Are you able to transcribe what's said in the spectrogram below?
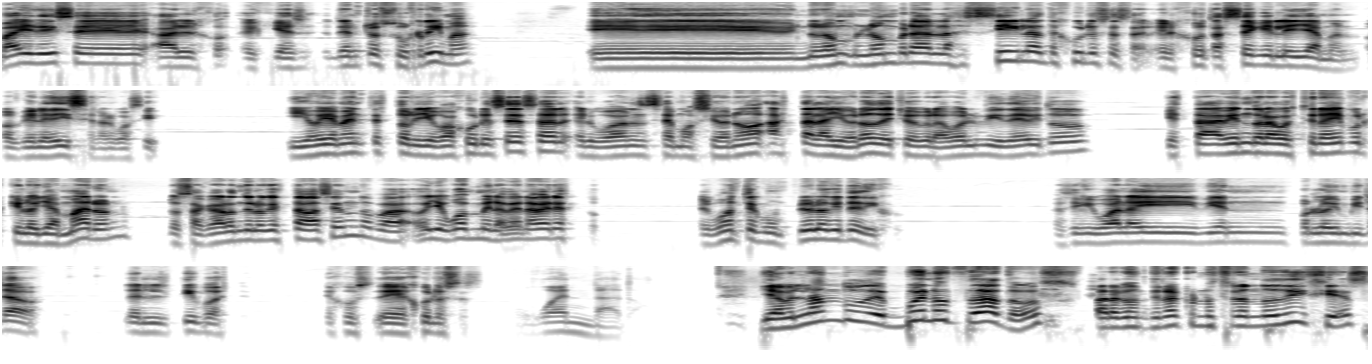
va y dice eh, que dentro de su rima, eh, nom- nombra las siglas de Julio César, el JC que le llaman, o que le dicen, algo así. Y obviamente esto le llegó a Julio César, el weón se emocionó, hasta la lloró, de hecho grabó el video y todo, que estaba viendo la cuestión ahí porque lo llamaron, lo sacaron de lo que estaba haciendo, para, oye, weón, me la ven a ver esto. El weón te cumplió lo que te dijo. Así que igual ahí bien por los invitados del tipo este, de, Ju- de Julio César. Buen dato. Y hablando de buenos datos, para continuar con nuestras noticias,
